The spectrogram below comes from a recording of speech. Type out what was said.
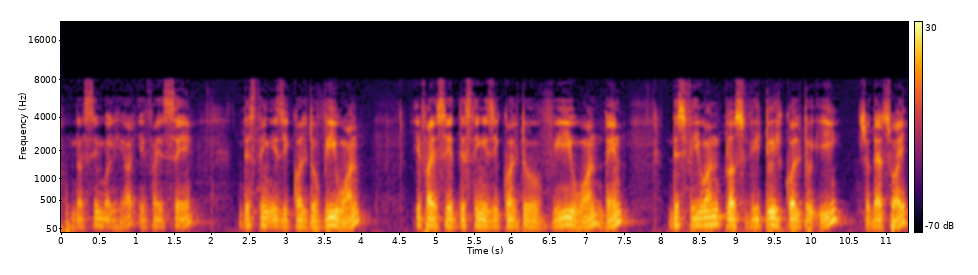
the symbol here if I say this thing is equal to V1 if I say this thing is equal to V1 then this V1 plus V2 equal to E. So that's why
